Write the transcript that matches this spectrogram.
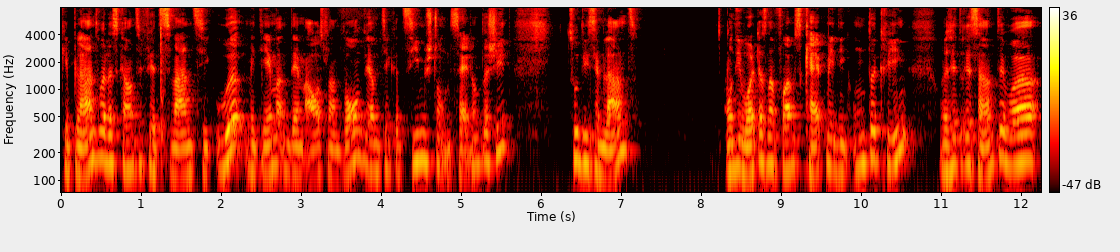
Geplant war das Ganze für 20 Uhr mit jemandem, der im Ausland wohnt. Wir haben circa 7 Stunden Zeitunterschied zu diesem Land. Und ich wollte das noch vor dem Skype-Meeting unterkriegen. Und das Interessante war,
